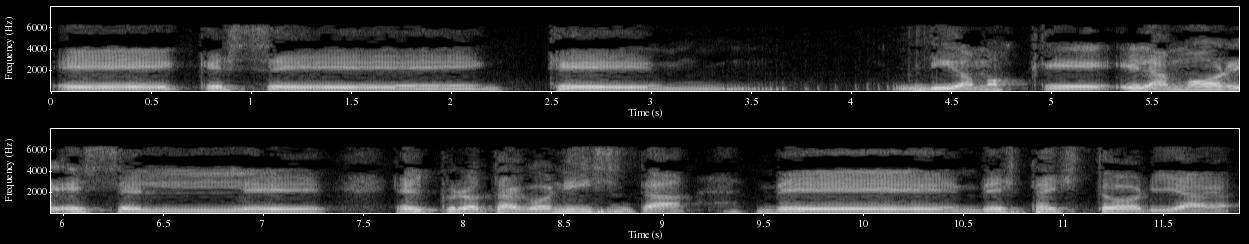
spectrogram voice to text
eh, que se que mm, digamos que el amor es el, eh, el protagonista de, de, esta historia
